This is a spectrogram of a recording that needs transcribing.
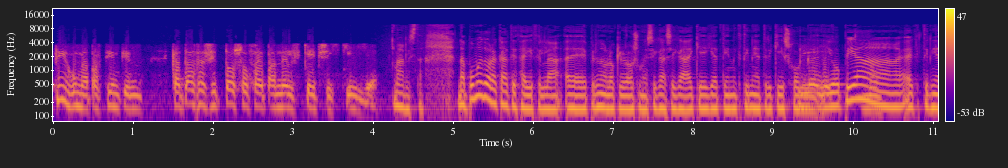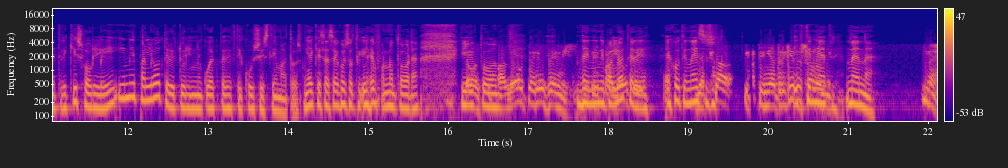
φύγουμε από αυτήν την κατάσταση τόσο θα επανέλθει και η ψυχική υγεία. Μάλιστα. Να πούμε τώρα κάτι θα ήθελα ε, πριν ολοκληρώσουμε σιγά σιγά και για την κτηνιατρική σχολή, ναι, ναι. η οποία ναι. κτηνιατρική σχολή είναι η παλαιότερη του ελληνικού εκπαιδευτικού συστήματος. Μια και σας έχω στο τηλέφωνο τώρα. λοιπόν, η παλαιότερη δεν είναι. Δεν είναι η παλαιότερη. Έχω την αίσθηση. Η κτηνιατρική δεν Ναι, ναι. Ναι.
